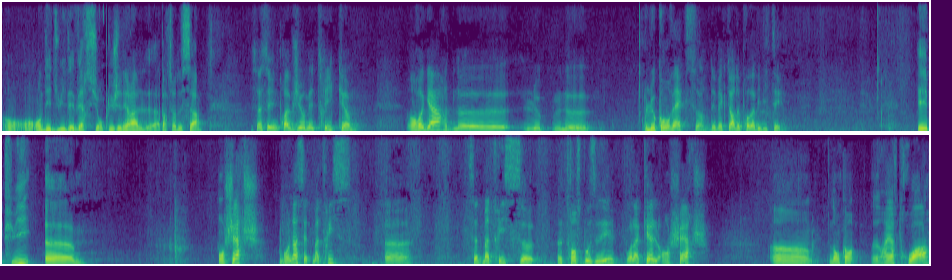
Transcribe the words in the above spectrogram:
on, déduit des versions plus générales à partir de ça. Ça, c'est une preuve géométrique on regarde le, le, convexe des vecteurs de probabilité. Et puis, euh, on cherche, on a cette matrice, euh, cette matrice euh, transposée pour laquelle on cherche un, donc en, R3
